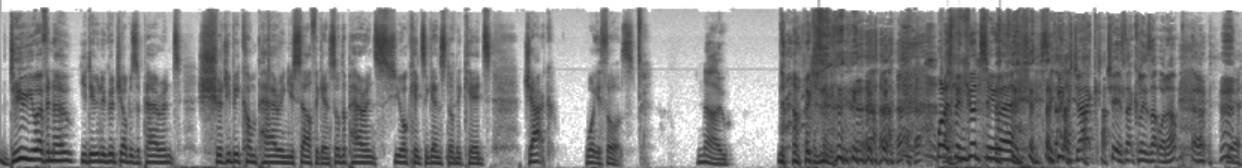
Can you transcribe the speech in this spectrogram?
Do you ever know you're doing a good job as a parent? Should you be comparing yourself against other parents, your kids against other kids? Jack, what are your thoughts? No. well, it's been good to. Uh, Thanks, Jack. Cheers. That clears that one up. yeah.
